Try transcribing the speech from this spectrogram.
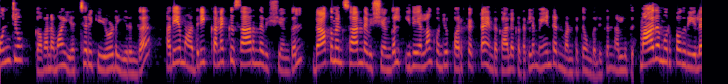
கொஞ்சம் மட்டும் கவனமா எச்சரிக்கையோடு இருங்க. அதே மாதிரி கணக்கு சார்ந்த விஷயங்கள் டாக்குமெண்ட் சார்ந்த விஷயங்கள் இதையெல்லாம் கொஞ்சம் பர்ஃபெக்டா இந்த காலகட்டத்தில் மெயின்டைன் பண்றது உங்களுக்கு நல்லது. மாத முற்பகுதியில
